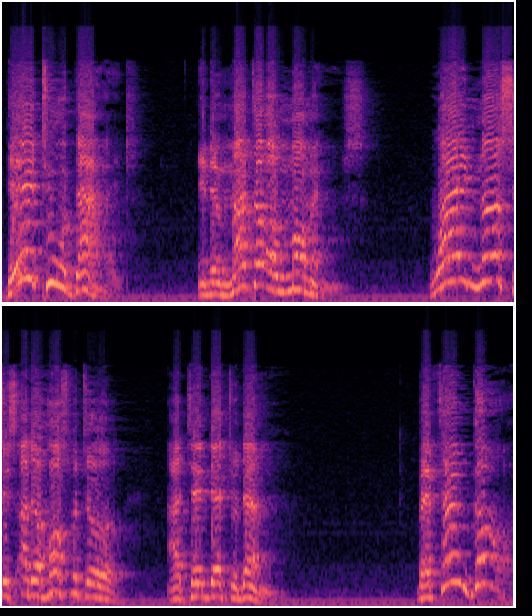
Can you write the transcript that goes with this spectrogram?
They too died in a matter of moments while nurses at the hospital attended to them. But thank God,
